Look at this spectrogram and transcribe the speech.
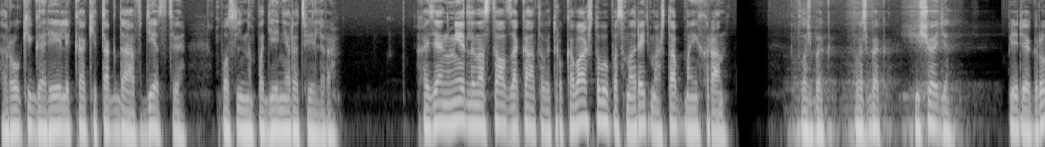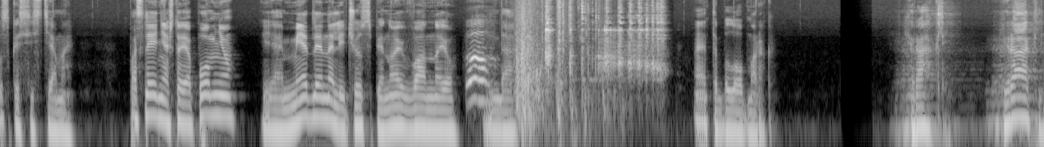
Руки горели, как и тогда, в детстве, после нападения Ротвейлера. Хозяин медленно стал закатывать рукава, чтобы посмотреть масштаб моих ран. Флэшбэк, флэшбэк, еще один. Перегрузка системы. Последнее, что я помню, я медленно лечу спиной в ванную. Да. Это был обморок. Иракли, Иракли,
